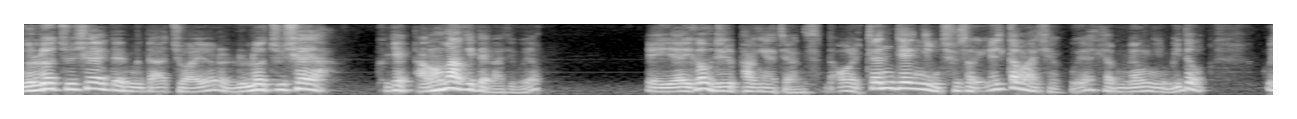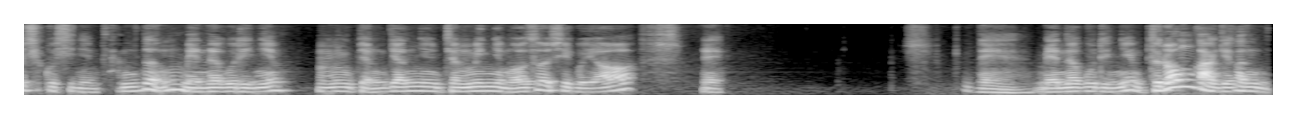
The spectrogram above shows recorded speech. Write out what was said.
눌러주셔야 됩니다. 좋아요를 눌러주셔야 그게 방어막이 돼가지고요. AI가 우리를 방해하지 않습니다. 오늘 전쟁님 추석 1등 하셨고요. 현명님 2등, 꾸시꾸시님 3등, 매너구리님, 음, 병전님, 정민님 어서 오시고요. 네. 네, 매너구리님 드론 가격은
